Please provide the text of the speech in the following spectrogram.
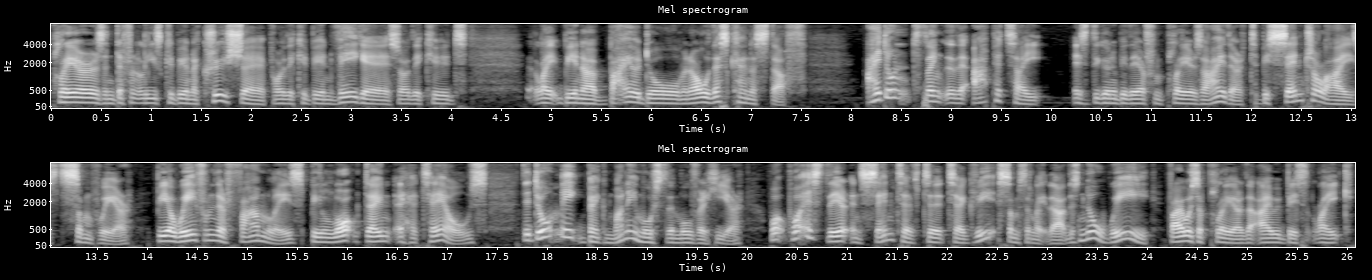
players in different leagues could be on a cruise ship, or they could be in Vegas, or they could like be in a biodome, and all this kind of stuff. I don't think that the appetite is going to be there from players either to be centralised somewhere, be away from their families, be locked down to hotels. They don't make big money, most of them over here. What what is their incentive to, to agree to something like that? There's no way if I was a player that I would be like,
